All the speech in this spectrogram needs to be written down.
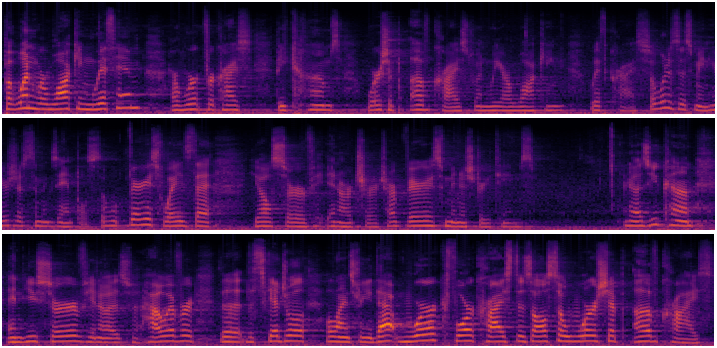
But when we're walking with Him, our work for Christ becomes worship of Christ when we are walking with Christ. So, what does this mean? Here's just some examples. The various ways that y'all serve in our church, our various ministry teams. You know, as you come and you serve, you know, as however the, the schedule aligns for you, that work for Christ is also worship of Christ.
